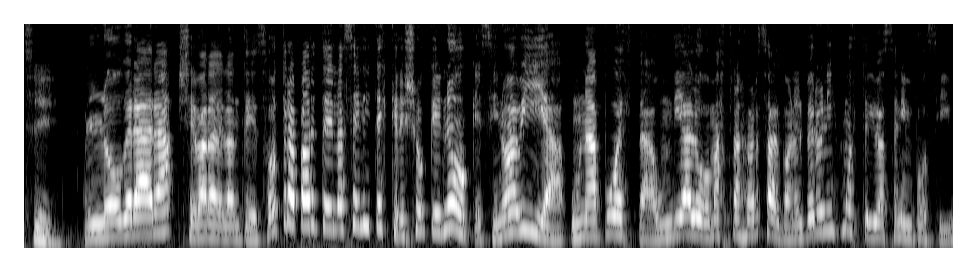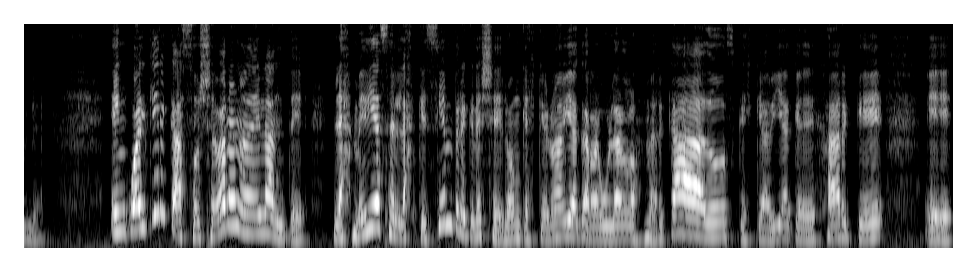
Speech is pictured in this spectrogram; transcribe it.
sí. lograra llevar adelante eso. Otra parte de las élites creyó que no, que si no había una apuesta, un diálogo más transversal con el peronismo, esto iba a ser imposible. En cualquier caso, llevaron adelante las medidas en las que siempre creyeron, que es que no había que regular los mercados, que es que había que dejar que eh,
